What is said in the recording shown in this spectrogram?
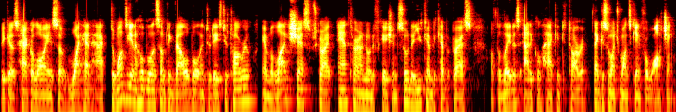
because HackerLaw is a white hat hack. So once again, I hope you learned something valuable in today's tutorial and like, share, subscribe, and turn on notifications so that you can be kept abreast of the latest ethical hacking Thank you so much once again for watching.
